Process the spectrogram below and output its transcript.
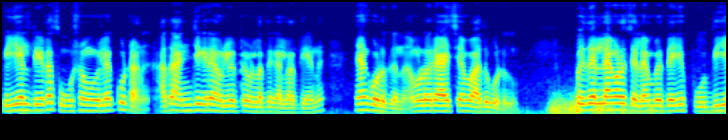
പി എൽ ടിയുടെ സൂക്ഷ്മമൂലക്കൂട്ടാണ് അത് അഞ്ച് ഗ്രാം ഒരു ലിറ്റർ വെള്ളത്തിൽ കലർത്തിയാണ് ഞാൻ കൊടുക്കുന്നത്. നമ്മൾ ഒരാഴ്ച ആകുമ്പോൾ അത് കൊടുക്കും. അപ്പോൾ ഇതെല്ലാം കൂടെ ചെല്ലുമ്പോഴത്തേക്ക് പുതിയ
